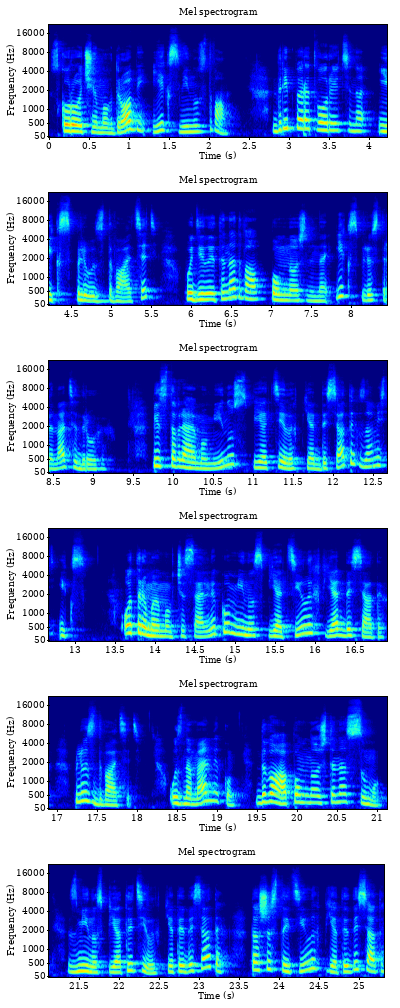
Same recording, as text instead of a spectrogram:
Скорочуємо в дробі х мінус 2. Дріб перетворюється на х плюс 20 поділити на 2 помножене на х плюс 13 других. Підставляємо мінус 5,5 замість х. Отримаємо в чисельнику мінус 5,5 плюс 20. У знаменнику 2 помножити на суму з мінус 5,5 та 6,5.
